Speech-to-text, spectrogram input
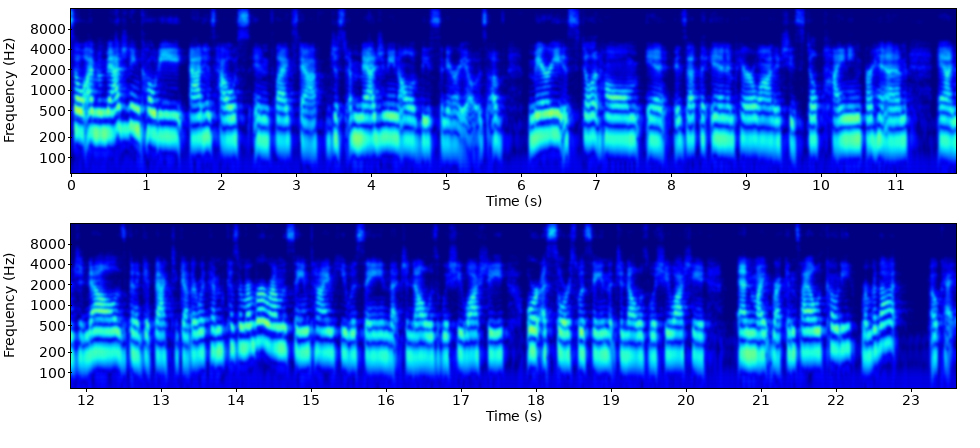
So I'm imagining Kody at his house in Flagstaff, just imagining all of these scenarios of Meri is still at home, in, is at the inn in Parowan, and she's still pining for him. And Janelle is going to get back together with him. Because remember, around the same time, he was saying that Janelle was wishy washy, or a source was saying that Janelle was wishy washy and might reconcile with Kody. Remember that? Okay.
